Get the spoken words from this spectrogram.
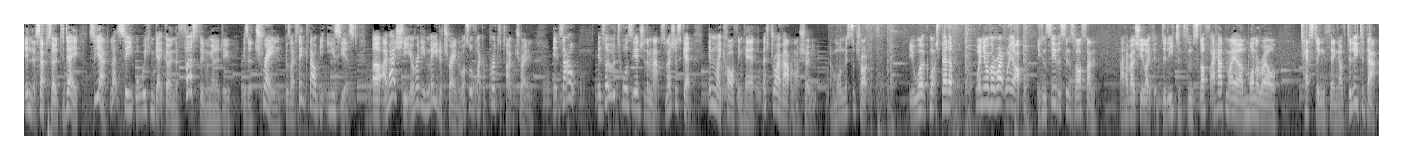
in this episode today. So yeah, let's see what we can get going. The first thing we're going to do is a train, because I think that'll be easiest. Uh, I've actually already made a train, well sort of like a prototype train. It's out it's over towards the edge of the map, so let's just get in my car thing here. Let's drive out and I'll show you. Come on, Mr. Truck. You work much better when you're the right way up. You can see that since last time, I have actually like deleted some stuff. I had my uh, monorail testing thing. I've deleted that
